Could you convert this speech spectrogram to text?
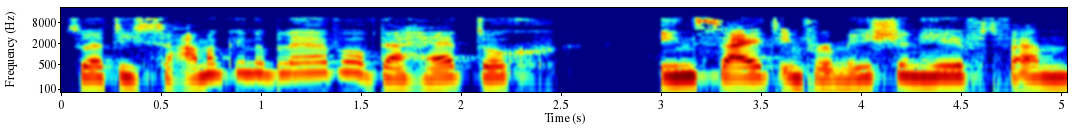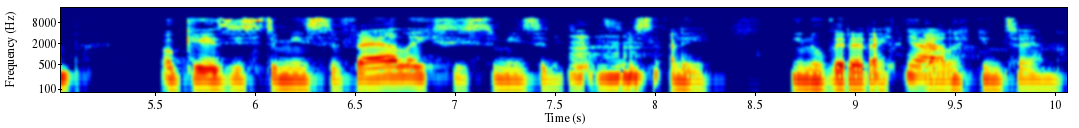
Zodat die samen kunnen blijven. Of dat hij toch inside information heeft van, oké, ze is tenminste veilig, ze is tenminste dit, Mhm. is, allee, in hoeverre dat je Ja. veilig kunt zijn.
